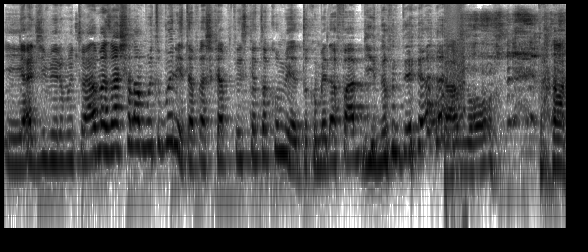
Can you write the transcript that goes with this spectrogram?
e admiro muito ela, mas eu acho ela muito bonita. Acho que é por isso que eu tô com medo. Tô com medo da Fabi, não dela. Tá bom. Tá.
